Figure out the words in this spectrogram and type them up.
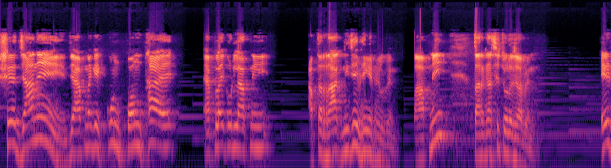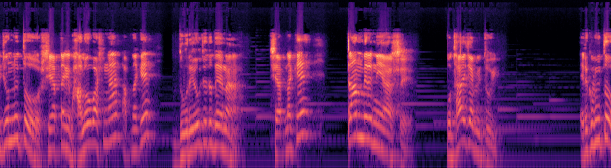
সে জানে যে আপনাকে কোন পন্থায় অ্যাপ্লাই করলে আপনি আপনার রাগ নিজেই ভেঙে ফেলবেন। বা আপনি তার কাছে চলে যাবেন। এর জন্যই তো সে আপনাকে ভালোবাসে না, আপনাকে দূরেও যেতে দেয় না। সে আপনাকে টান মেরে নিয়ে আসে, কোথায় যাবি তুই? এরকমই তো,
